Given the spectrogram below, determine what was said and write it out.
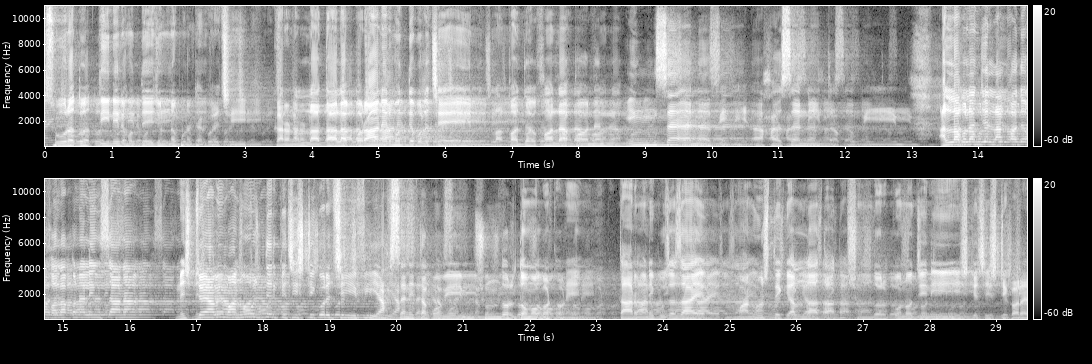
সূরাতুত তিনের মধ্যে এই জন্য ভুলটা করেছি। কারণ আল্লাহ তাআলা কোরআনের মধ্যে বলেছেন লাকাদ খলাকনাল ইনসানা ফি আহসানি তাকওয়িম আল্লাহ বলেন যে লাকাদ খলাকনাল ইনসানা নিশ্চয় আমি মানুষদেরকে সৃষ্টি করেছি ফি আহসানি তাকওয়িম সুন্দরতম গঠনে। তার মানে বোঝা যায় মানুষ থেকে আল্লাহ তাআলা সুন্দর কোন জিনিসকে সৃষ্টি করে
